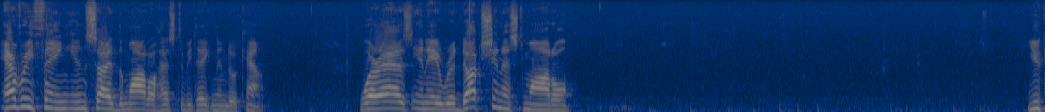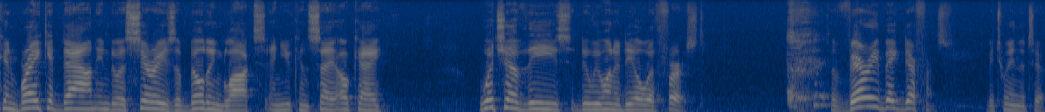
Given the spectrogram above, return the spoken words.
everything inside the model has to be taken into account. Whereas in a reductionist model, you can break it down into a series of building blocks and you can say, okay, which of these do we want to deal with first? It's a very big difference between the two.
